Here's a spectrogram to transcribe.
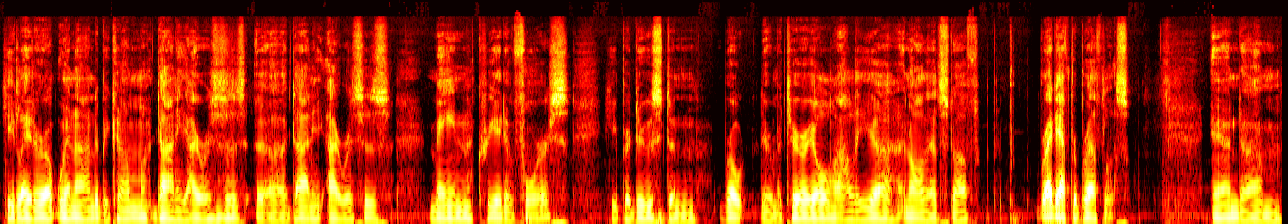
He later went on to become Donnie Iris's uh, Donnie Iris's main creative force. He produced and wrote their material, Aliyah, and all that stuff, right after Breathless. And um,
